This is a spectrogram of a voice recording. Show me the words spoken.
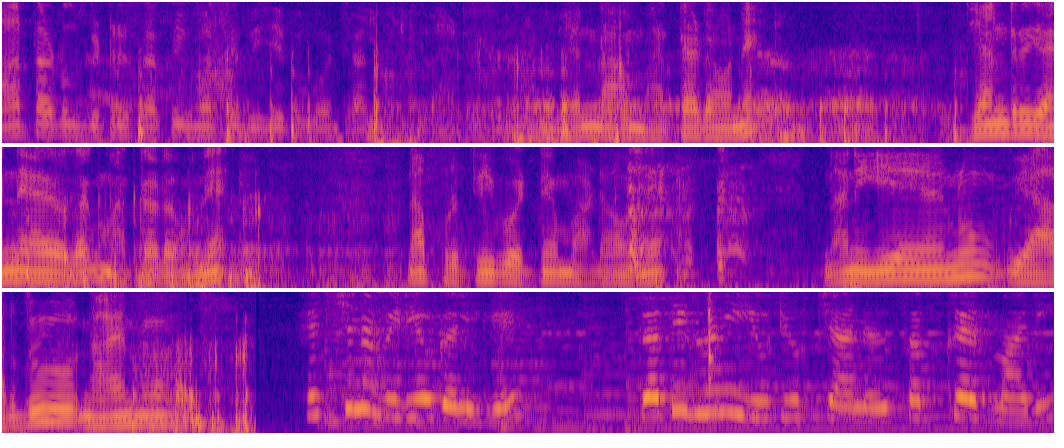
ಮಾತಾಡೋದು ಬಿಟ್ಟರೆ ಸಾಕು ಈಗ ಮತ್ತೆ ಬಿ ಜೆ ಪಿಗೆ ಒಂದು ಚಾನ್ಸ್ ಏನು ನಾ ಮಾತಾಡವನೇ? ಜನರಿಗೆ ಅನ್ಯಾಯ ಆದಾಗ ಮಾತಾಡವನೇ. ನಾ ಪ್ರತಿಭಟನೆ ಮಾಡವನೇ. ನನಗೇನು ಯಾರ್ದು ನಾನು ಹೆಚ್ಚಿನ ವಿಡಿಯೋಗಳಿಗೆ ಪ್ರತಿಧ್ವನಿ ಯೂಟ್ಯೂಬ್ ಚಾನೆಲ್ ಸಬ್ಸ್ಕ್ರೈಬ್ ಮಾಡಿ.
